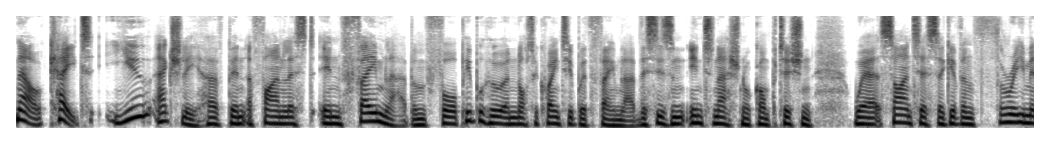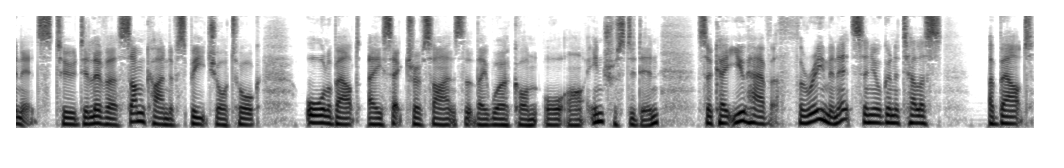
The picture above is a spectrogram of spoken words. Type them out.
Now, Kate, you actually have been a finalist in FameLab. And for people who are not acquainted with FameLab, this is an international competition where scientists are given three minutes to deliver some kind of speech or talk all about a sector of science that they work on or are interested in. So, Kate, you have three minutes and you're going to tell us about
